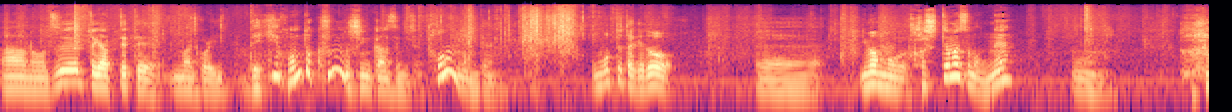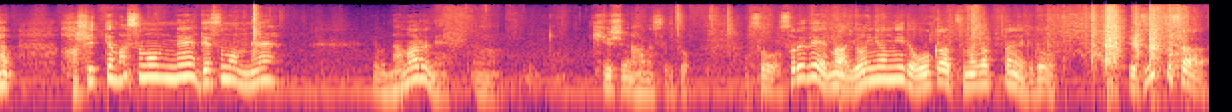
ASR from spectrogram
あのずっとやっててマジこれでき本当来んの新幹線みたいな。通んのみたいな。思ってたけど、えー今もう走ってますもんね。うん。は 走ってますもんね。ですもんね。やっぱなまるね、うん、九州の話すると。そう。それでまあ442で大川つながったんやけどでずっとさ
